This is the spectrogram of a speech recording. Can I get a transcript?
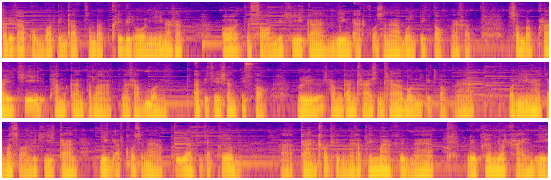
วัสดีครับ ผมบอสบินครับสำหรับคลิปวิดีโอนี้นะครับ ก็จะสอนวิธีการยิงอัดโฆษณาบน TikTok นะครับสำหรับใครที่ทำการตลาดนะครับบนแอปพลิเคชัน TikTok หรือทำการขายสินค้าบน TikTok นะฮะวันนี้นะฮะจะมาสอนวิธีการยิงอัดโฆษณาเพื่อที่จะเพิ่มการเข้าถึงนะครับให้มากขึ้นนะฮะหรือเพิ่มยอดขายนั่นเอง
